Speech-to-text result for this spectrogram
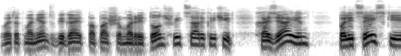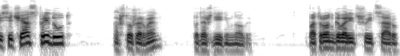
В этот момент вбегает папаша Маритон, швейцар, и кричит «Хозяин! Полицейские сейчас придут!» «А что, Жермен? Подожди немного». Патрон говорит швейцару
